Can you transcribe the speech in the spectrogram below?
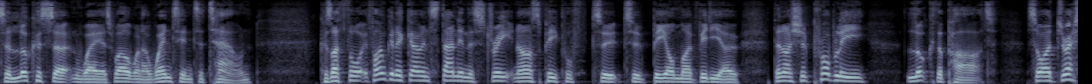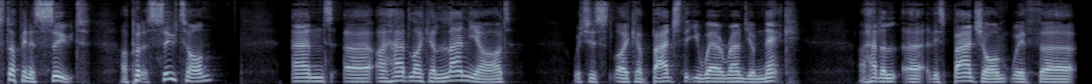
to look a certain way as well when I went into town because I thought if I'm going to go and stand in the street and ask people to to be on my video, then I should probably look the part. So I dressed up in a suit. I put a suit on, and uh, I had like a lanyard, which is like a badge that you wear around your neck. I had a uh, this badge on with uh,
